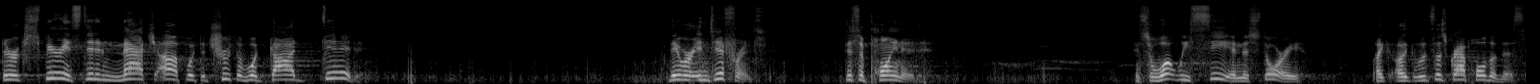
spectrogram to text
Their experience didn't match up with the truth of what God did. They were indifferent, disappointed. And so, what we see in this story, like, like let's, let's grab hold of this.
